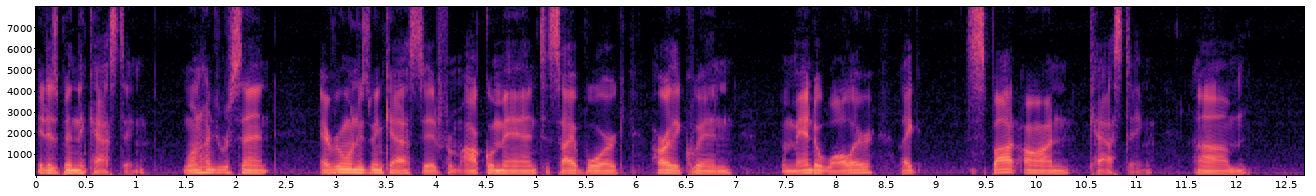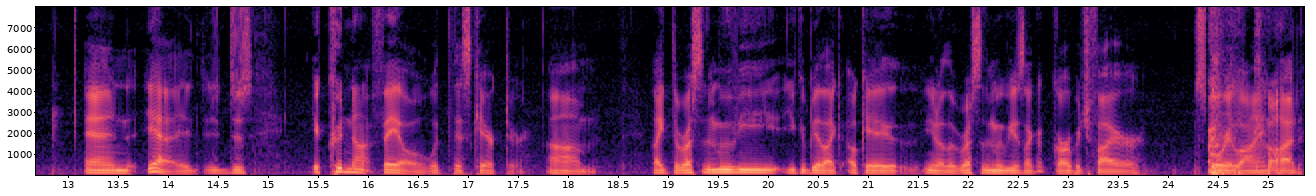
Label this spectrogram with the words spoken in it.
it has been the casting, one hundred percent. Everyone who's been casted, from Aquaman to Cyborg, Harley Quinn, Amanda Waller, like spot on casting. Um, and yeah, it, it just it could not fail with this character. Um, like the rest of the movie, you could be like, okay, you know, the rest of the movie is like a garbage fire storyline. God,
